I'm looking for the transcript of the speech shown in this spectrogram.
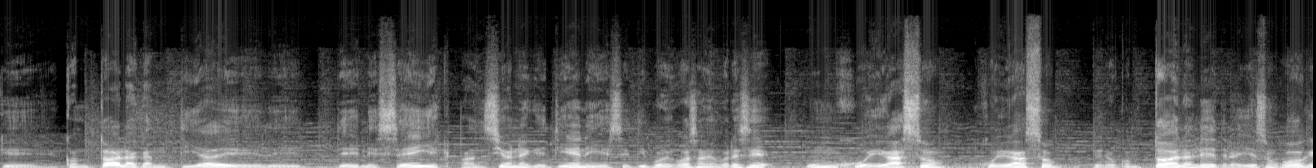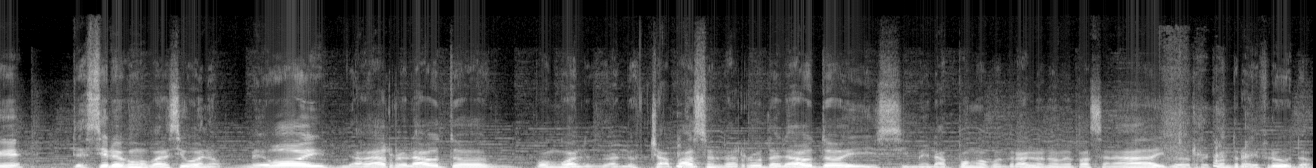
Que con toda la cantidad de, DLC y expansiones que tiene y ese tipo de cosas, me parece un juegazo, juegazo, pero con todas las letras. Y es un juego que te sirve como para decir, bueno, me voy, agarro el auto, pongo a, a los chapazos en la ruta del auto y si me la pongo contra algo no me pasa nada y lo recontra disfruto.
